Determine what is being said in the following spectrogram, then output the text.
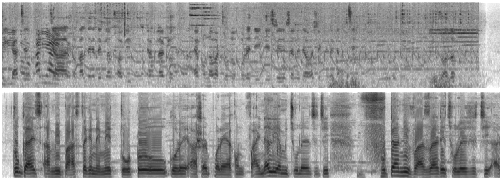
ঠিক আছে। যা সকাল থেকে দেখলাম সবই ঠিকঠাক লাগল। এখন আবার টোটো করে যেই ডেস্টিনেশনে যাওয়া, সেখানে যাচ্ছি। চলো। তো গাইজ আমি বাস থেকে নেমে টোটো করে আসার পরে এখন ফাইনালি আমি চলে এসেছি। ভুটানি বাজারে চলে এসেছি আর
